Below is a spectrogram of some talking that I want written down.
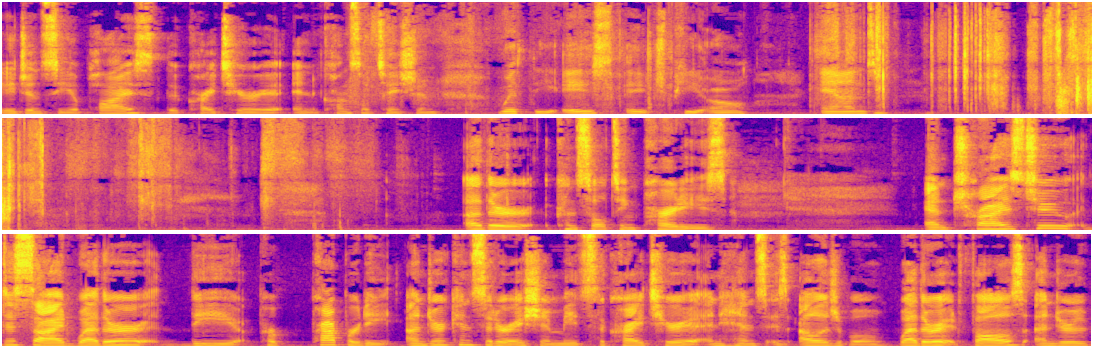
agency applies the criteria in consultation with the ACHPO and other consulting parties and tries to decide whether the property under consideration meets the criteria and hence is eligible, whether it falls under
